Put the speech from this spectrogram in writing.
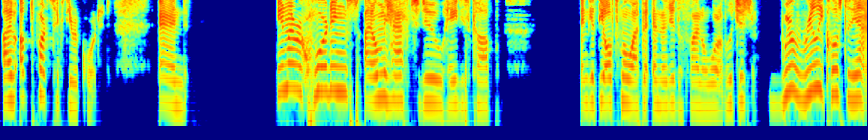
I have up to part 60 recorded. And, in my recordings, I only have to do Hades Cup, and get the ultimate weapon and then do the final world, which is we're really close to the end.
